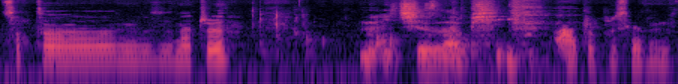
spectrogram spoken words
Co to znaczy? No idź się zabij. A, to plus jeden. To.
